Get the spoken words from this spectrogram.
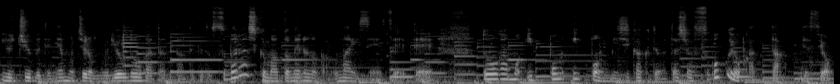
YouTube でねもちろん無料動画だったんだけど素晴らしくまとめるのがうまい先生で動画も一本一本短くて私はすごく良かったんですよ。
